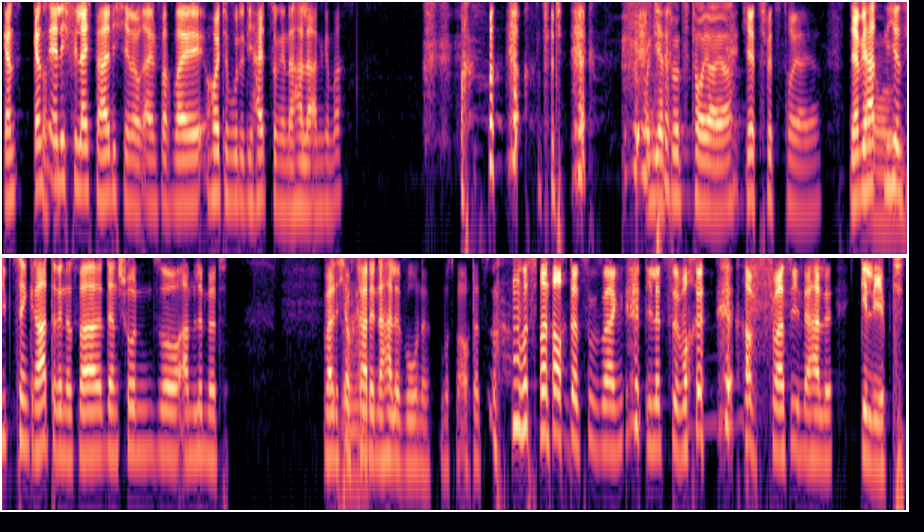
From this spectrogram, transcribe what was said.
Ganz, ganz Das ehrlich, vielleicht behalte ich den auch einfach, weil heute wurde die Heizung in der Halle angemacht. Und jetzt wird's teuer, ja. Jetzt wird's teuer, ja. Ja, wir hatten hier 17 Grad drin, das war dann schon so am Limit. Weil ich auch Mhm. gerade in der Halle wohne, muss man auch dazu, muss man auch dazu sagen. Die letzte Woche habe ich quasi in der Halle gelebt.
